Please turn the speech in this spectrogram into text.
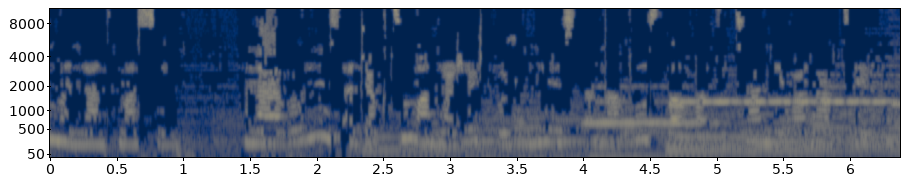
հոգում են նրանց մասին։ Հնարավորինս աջակցում անհրաժեշտ բուժումները ստանալու, զբաղվածության եւ այլ հարցերում։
